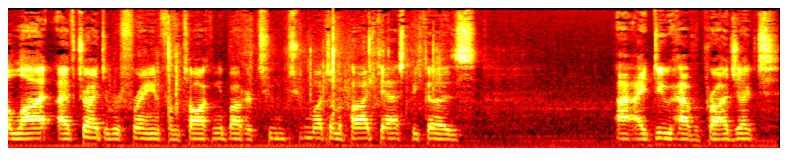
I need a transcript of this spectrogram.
a lot. I've tried to refrain from talking about her too too much on the podcast because I, I do have a project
